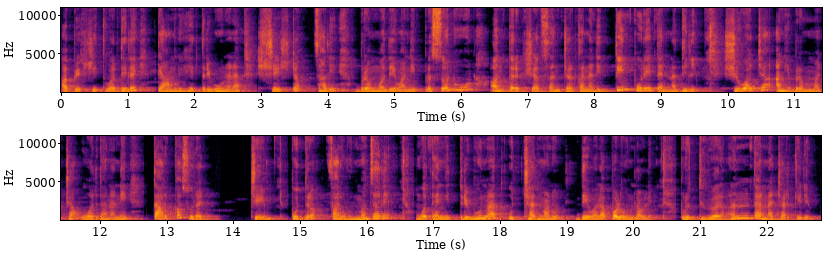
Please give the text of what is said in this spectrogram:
अपेक्षित वर दिले. त्यामुळे हे त्रिभुवनात श्रेष्ठ झाले. ब्रह्मदेवाने प्रसन्न होऊन अंतरिक्षात संचार करणारी तीन पुरे त्यांना दिली. शिवाच्या आणि ब्रह्माच्या वरदानाने तारकासुराचे पुत्र फार उन्मत झाले व त्यांनी त्रिभुवनात उच्छाद मारून देवाला पळवून लावले. पृथ्वीवर अनंत अनाचार केले.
